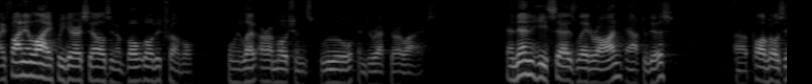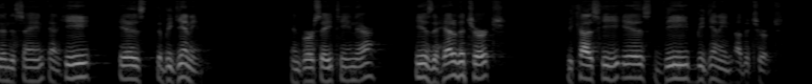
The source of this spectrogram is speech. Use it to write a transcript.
I find in life we get ourselves in a boatload of trouble when we let our emotions rule and direct our lives. And then he says later on, after this, uh, Paul goes into saying, and he is the beginning. In verse 18 there, he is the head of the church because he is the beginning of the church.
